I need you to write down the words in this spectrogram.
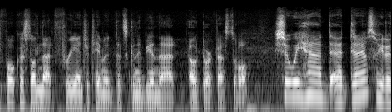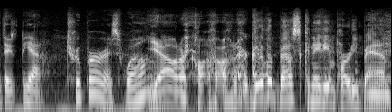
focused on that free entertainment that's going to be in that outdoor festival. So we had. Uh, did I also hear that? Yeah, Trooper as well. Yeah, on our on our. They're the best Canadian party band,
